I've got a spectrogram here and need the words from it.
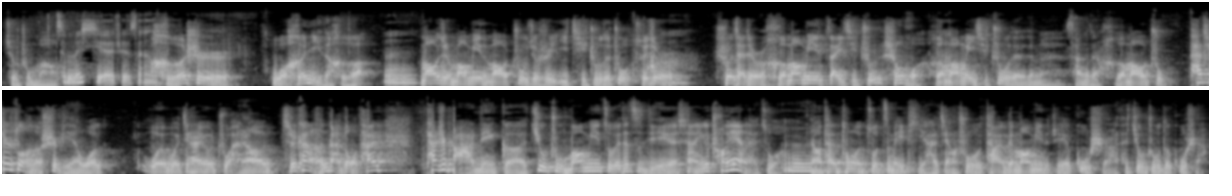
救助猫。怎么写这三个？和是我和你的和，嗯，猫就是猫咪的猫，住就是一起住的住，所以就是、说起来就是和猫咪在一起住生活，和猫咪一起住的这么三个字，和猫住。他其实做很多视频，我我我经常有转，然后其实看了很感动。他他是把那个救助猫咪作为他自己的一个像一个创业来做，然后他通过做自媒体啊，讲述他跟猫咪的这些故事啊，他救助的故事啊，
